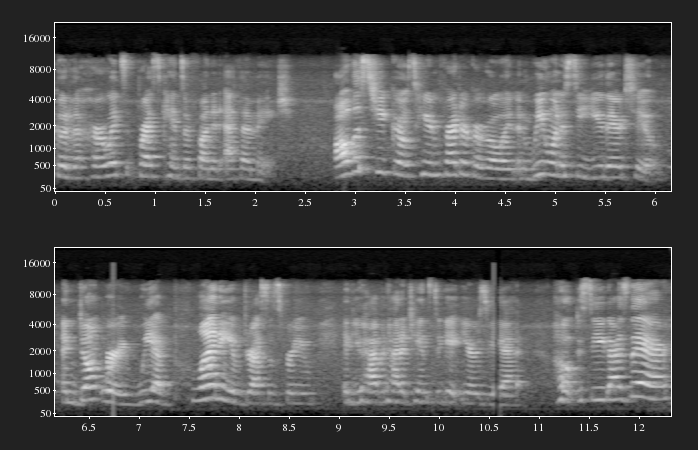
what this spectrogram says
go to the Hurwitz Breast Cancer Fund at FMH. All the chic girls here in Frederick are going and we want to see you there too. And don't worry, we have plenty of dresses for you if you haven't had a chance to get yours yet. Hope to see you guys there.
